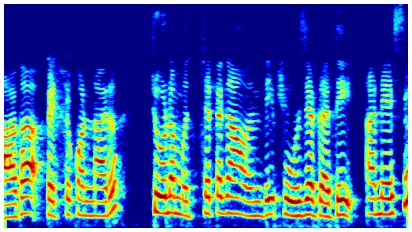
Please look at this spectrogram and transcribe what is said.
బాగా పెట్టుకున్నారు. చూడ ముచ్చటగా ఉంది పూజ గది అనేసి.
